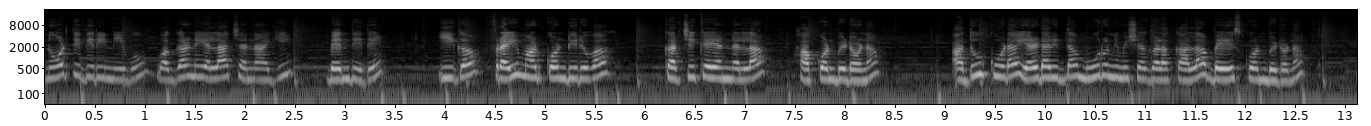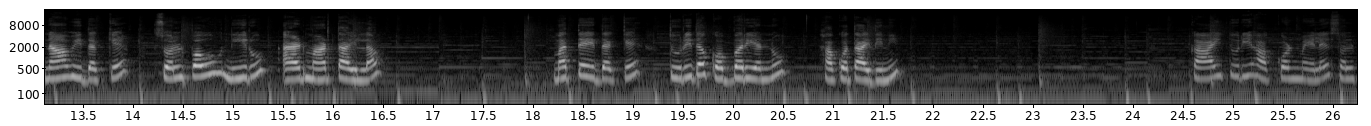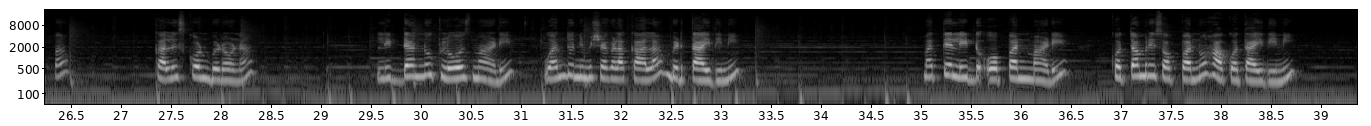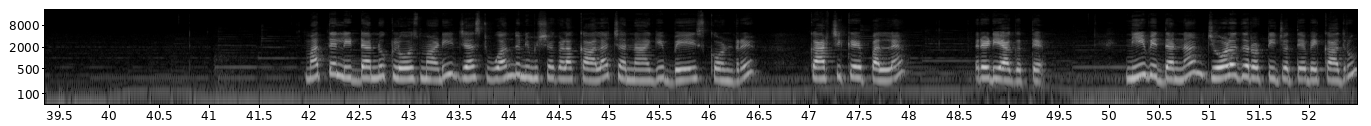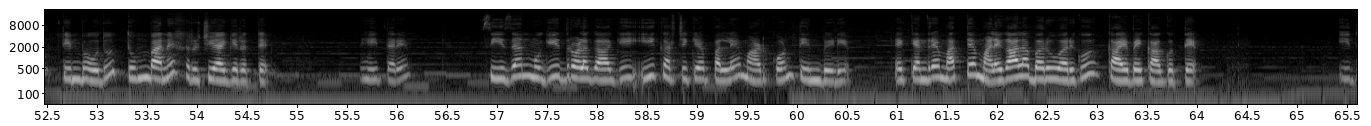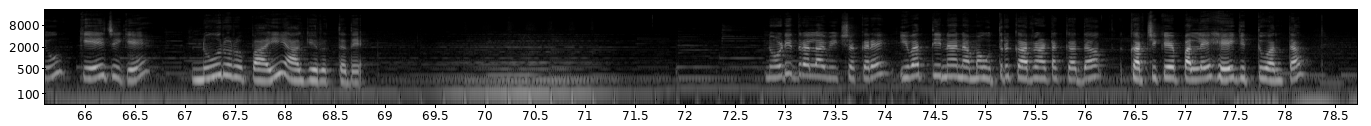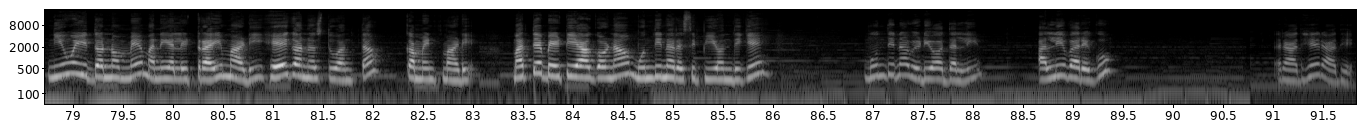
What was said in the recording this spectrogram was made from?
ನೋಡ್ತಿದ್ದೀರಿ ನೀವು, ಒಗ್ಗರಣೆ ಎಲ್ಲ ಚೆನ್ನಾಗಿ ಬೆಂದಿದೆ. ಈಗ ಫ್ರೈ ಮಾಡಿಕೊಂಡಿರುವ ಕರ್ಚಿಕೆಯನ್ನೆಲ್ಲ ಹಾಕ್ಕೊಂಡು ಬಿಡೋಣ ಅದು ಕೂಡ ಎರಡರಿಂದ ಮೂರು ನಿಮಿಷಗಳ ಕಾಲ ಬೇಯಿಸ್ಕೊಂಡು ಬಿಡೋಣ ನಾವು ಇದಕ್ಕೆ ಸ್ವಲ್ಪವೂ ನೀರು ಆ್ಯಡ್ ಮಾಡ್ತಾ ಇಲ್ಲ. ಮತ್ತು ಇದಕ್ಕೆ ತುರಿದ ಕೊಬ್ಬರಿಯನ್ನು ಹಾಕೋತಾ ಇದ್ದೀನಿ. ಕಾಯಿ ತುರಿ ಹಾಕ್ಕೊಂಡ್ಮೇಲೆ ಸ್ವಲ್ಪ ಕಲಿಸ್ಕೊಂಡು ಬಿಡೋಣ ಲಿಡ್ಡನ್ನು ಕ್ಲೋಸ್ ಮಾಡಿ ಒಂದು ನಿಮಿಷಗಳ ಕಾಲ ಬಿಡ್ತಾ ಇದ್ದೀನಿ. ಮತ್ತೆ ಲಿಡ್ ಓಪನ್ ಮಾಡಿ ಕೊತ್ತಂಬರಿ ಸೊಪ್ಪನ್ನು ಹಾಕೋತಾ ಇದ್ದೀನಿ. ಮತ್ತೆ ಲಿಡ್ಡನ್ನು ಕ್ಲೋಸ್ ಮಾಡಿ ಜಸ್ಟ್ ಒಂದು ನಿಮಿಷಗಳ ಕಾಲ ಚೆನ್ನಾಗಿ ಬೇಯಿಸ್ಕೊಂಡ್ರೆ ಕಾರ್ಚಿಕಾಯಿ ಪಲ್ಯ ರೆಡಿಯಾಗುತ್ತೆ. ನೀವಿದ್ದನ್ನು ಜೋಳದ ರೊಟ್ಟಿ ಜೊತೆ ಬೇಕಾದರೂ ತಿನ್ಬಹುದು ತುಂಬಾ ರುಚಿಯಾಗಿರುತ್ತೆ. ಸ್ನೇಹಿತರೆ ಸೀಸನ್ ಮುಗಿದ್ರೊಳಗಾಗಿ ಈ ಕರ್ಚಿಕೆ ಪಲ್ಯ ಮಾಡ್ಕೊಂಡು ತಿನ್ಬಿಡಿ. ಏಕೆಂದರೆ ಮತ್ತೆ ಮಳೆಗಾಲ ಬರುವವರೆಗೂ ಕಾಯಬೇಕಾಗುತ್ತೆ. ಇದು ಕೆ ಜಿಗೆ ನೂರು ರೂಪಾಯಿ ಆಗಿರುತ್ತದೆ. ನೋಡಿದ್ರಲ್ಲ ವೀಕ್ಷಕರೇ, ಇವತ್ತಿನ ನಮ್ಮ ಉತ್ತರ ಕರ್ನಾಟಕದ ಕರ್ಚಿಕೆ ಪಲ್ಯ ಹೇಗಿತ್ತು ಅಂತ? ನೀವು ಇದನ್ನೊಮ್ಮೆ ಮನೆಯಲ್ಲಿ ಟ್ರೈ ಮಾಡಿ ಹೇಗೆ ಅನ್ನಿಸ್ತು ಅಂತ ಕಮೆಂಟ್ ಮಾಡಿ. ಮತ್ತೆ ಭೇಟಿಯಾಗೋಣ ಮುಂದಿನ ರೆಸಿಪಿಯೊಂದಿಗೆ. ಮುಂದಿನ ವಿಡಿಯೋದಲ್ಲಿ ಅಲ್ಲಿವರೆಗೂ ರಾಧೆ ರಾಧೆ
